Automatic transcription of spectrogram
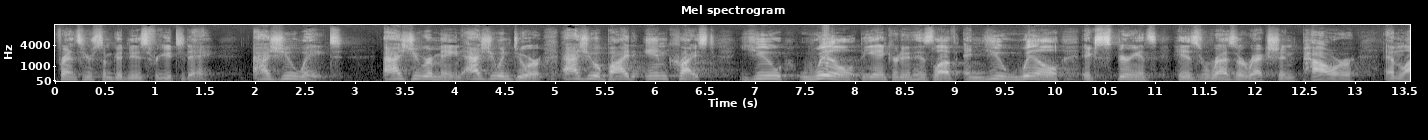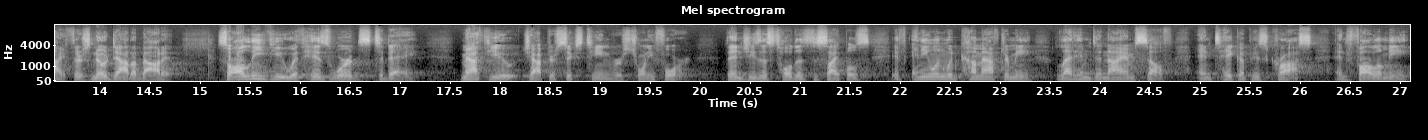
Friends, here's some good news for you today. As you wait, as you remain, as you endure, as you abide in Christ, you will be anchored in His love and you will experience His resurrection power and life. There's no doubt about it. So I'll leave you with His words today. Matthew chapter 16, verse 24. Then Jesus told his disciples, If anyone would come after me, let him deny himself and take up his cross and follow me.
